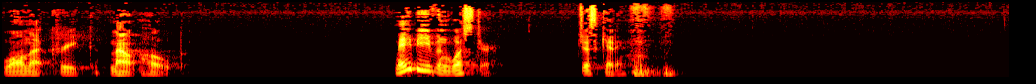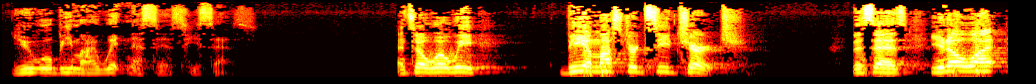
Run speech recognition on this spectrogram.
Walnut Creek, Mount Hope. Maybe even Wooster. Just kidding. You will be my witnesses, he says. And so, will we be a mustard seed church that says, you know what?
